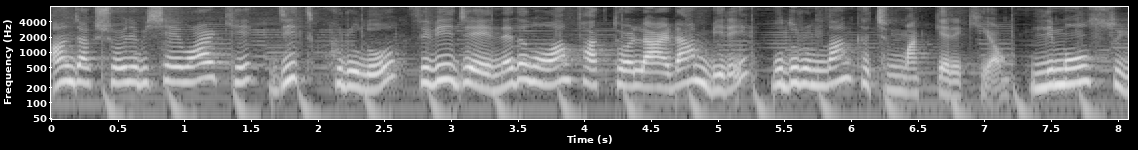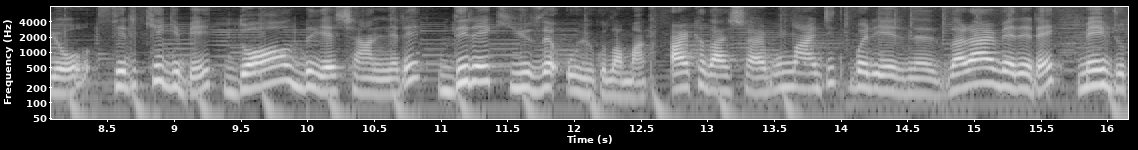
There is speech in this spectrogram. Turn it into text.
Ancak şöyle bir şey var ki cilt kuruluğu sivilceye neden olan faktörlerden biri. Bu durumdan kaçınmak gerekiyor. Limon suyu, sirke gibi doğal bileşenleri direkt yüze uygulamak. Arkadaşlar bunlar cilt bariyerine zarar vererek mevcut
